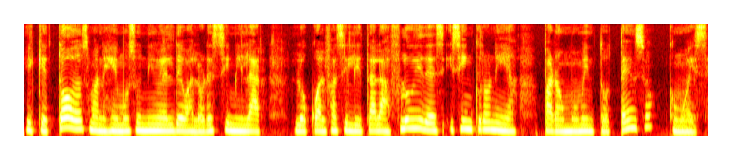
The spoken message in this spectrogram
y que todos manejemos un nivel de valores similar, lo cual facilita la fluidez y sincronía para un momento tenso como ese.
